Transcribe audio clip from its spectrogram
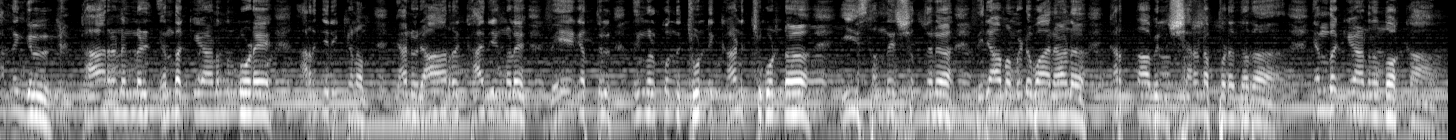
അല്ലെങ്കിൽ കാരണങ്ങൾ എന്തൊക്കെയാണെന്നും കൂടെ അറിഞ്ഞിരിക്കണം. ഞാൻ ഒരു ആറ് കാര്യങ്ങളെ വേഗത്തിൽ നിങ്ങൾക്കൊന്ന് ചൂണ്ടിക്കാണിച്ചുകൊണ്ട് ഈ സന്ദേശത്തിന് വിരാമമിടുവാനാണ് കർത്താവിൽ ശരണപ്പെടുന്നത്. എന്തൊക്കെയാണെന്ന് നോക്കാം.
